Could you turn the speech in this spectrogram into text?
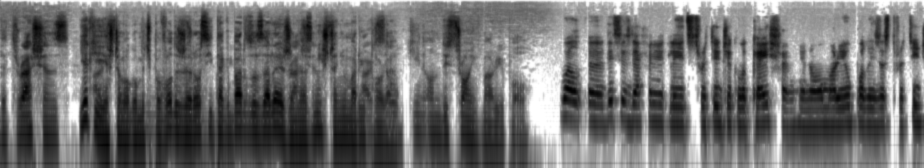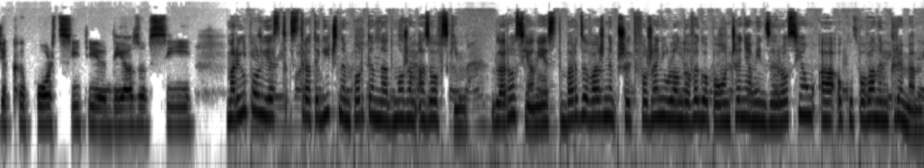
that Russians Jakie jeszcze mogą być powody, że Rosji tak bardzo zależy na zniszczeniu Mariupola? Well, uh, this is definitely its strategic location. You know, Mariupol is a strategic port city, uh, the Azov Sea. Mariupol jest strategicznym portem nad Morzem Azowskim. Dla Rosjan jest bardzo ważny przy tworzeniu lądowego połączenia między Rosją a okupowanym Krymem.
